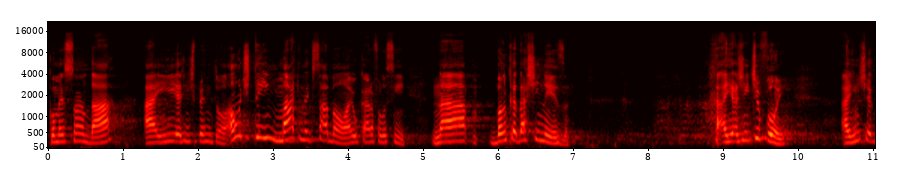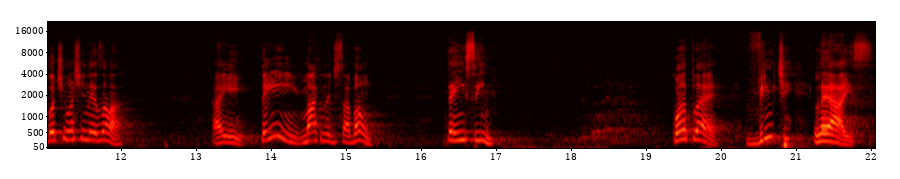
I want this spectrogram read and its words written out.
começou a andar, Aí a gente perguntou: aonde tem máquina de sabão? Aí o cara falou assim: na banca da chinesa. Aí a gente foi. A gente chegou, tinha uma chinesa lá. Aí, tem máquina de sabão? Tem sim. Quanto é? 20 reais.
